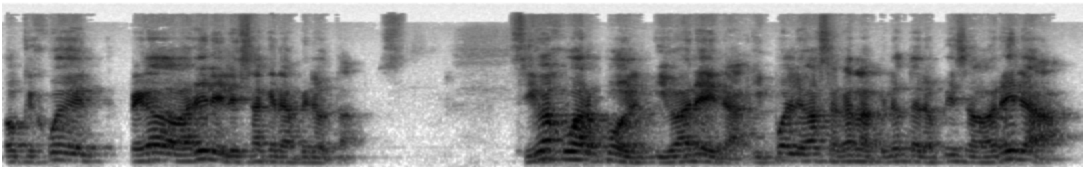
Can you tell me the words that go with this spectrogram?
o que juegue pegado a Varela y le saque la pelota. Si va a jugar Paul y Varela y Paul le va a sacar la pelota de los pies a Varela,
